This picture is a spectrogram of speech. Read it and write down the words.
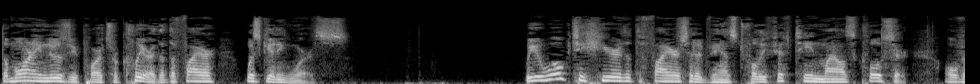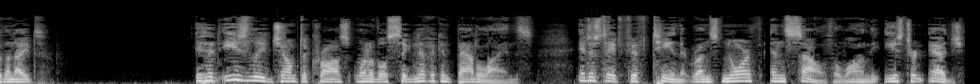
The morning news reports were clear that the fire was getting worse. We awoke to hear that the fires had advanced fully 15 miles closer over the night. It had easily jumped across one of those significant battle lines, Interstate 15 that runs north and south along the eastern edge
